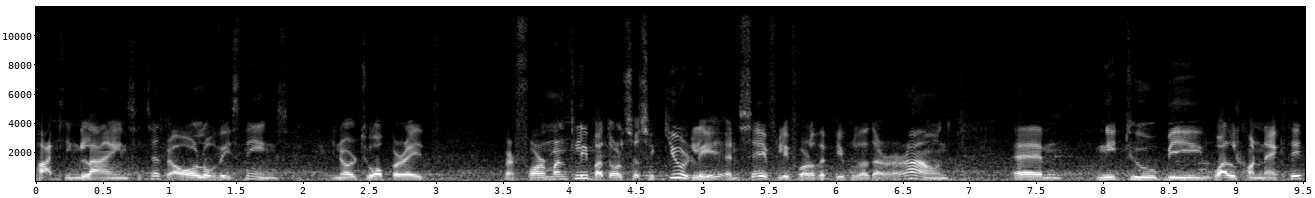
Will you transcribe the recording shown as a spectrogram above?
packing lines, etc. All of these things in order to operate performantly, but also securely and safely for the people that are around, um, need to be well connected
